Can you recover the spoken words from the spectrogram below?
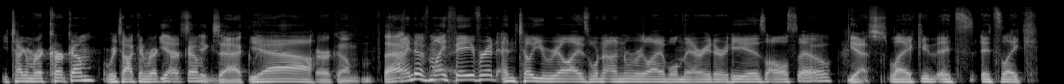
You talking Rick Kirkham? Are we talking Rick yes, Kirkham? exactly. Yeah. Kirkham. That kind of my favorite until you realize what an unreliable narrator he is also. Yes. Like it's it's like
